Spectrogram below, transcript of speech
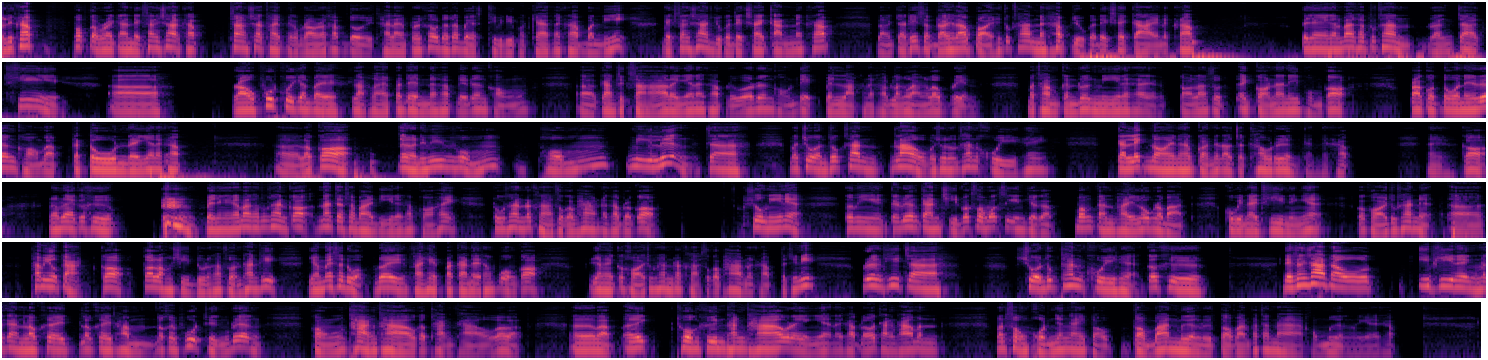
วัสดีครับ พบกับรายการเด็กสร้างชาติครับ สร้างชาติไทยไปกับเรานะครับ โดย Thailand Political Database TVD Podcast นะครับ วันนี้เด็กสร้างชาติอยู่กับเด็กชายกันนะครับ หลังจากที่สัปดาห์ที่แล้วปล่อยให้ทุกท่านนะครับ อยู่กับเด็กชายกายนะครับ เป็นยังไงกันบ้างครับทุกท่าน หลังจากที่เอ่อเราพูดคุยกันไปหลากหลายประเด็นนะครับ ในเรื่องของอการศึกษาอะไรเงี้ยนะครับ หรือว่าเรื่องของเด็กเป็นหลักนะครับ หลังๆ เราเปลี่ยนมาทำกันเรื่องนี้นะครับอย่างตอนล่าสุดไอ้ก่อนหน้านี้ผมก็ ปรากฏตัวในเรื่องของแบบการ์ตูนอะไรเงี้ยนะครับ เออแล้วก็เออนี่มีผมผมมีเรื่องจะมาชวนทุกท่านเล่ามาชวนทุกท่านคุยให้กันเล็กน้อยนะครับ ก่อนที่เราจะเข้าเรื่องกันนะครับ เออก็เริ่มแรกก็คือ เป็นยังไงกันบ้างครับทุกท่านก็น่าจะสบายดีนะครับ ขอให้ทุกท่านรักษาสุขภาพนะครับ แล้วก็ช่วงนี้เนี่ยก็มีเรื่องการฉีดวัคซีนเกี่ยวกับป้องกันภัยโรคระบาดโควิด -19 อย่างเงี้ย ก็ขอให้ทุกท่านเนี่ยถ้ามีโอกาสก็ก็ลองฉีดดูนะครับ ส่วนท่านที่ยังไม่สะดวกด้วยสาเหตุประการใดทั้งปวง ก็ยังไงก็ขอให้ทุกท่านรักษาสุขภาพนะครับ แต่ทีนี้เรื่องที่จะชวนทุกท่านคุยเนี่ยก็คือ เด็กทั้งชาติเรา EP หนึ่งแล้วกันเราเคยเราเคยทำเราเคยพูดถึงเรื่องของทางเท้ากับทางเท้าว่าแบบ เออแบบ เอ้ยทวงคืนทางเท้าอะไรอย่างเงี้ยนะครับ แล้วทางเท้ามัน มันส่งผลยังไงต่อต่อบ้านเมืองหรือต่อการพัฒนาของเมืองอะไรเงี้ยครับ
